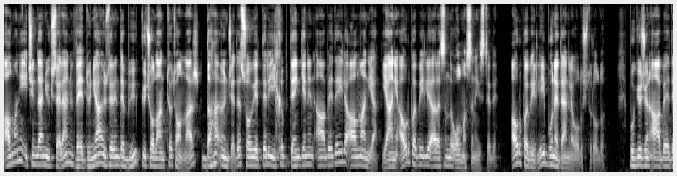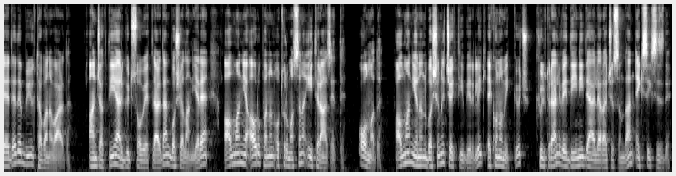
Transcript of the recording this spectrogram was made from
Almanya içinden yükselen ve dünya üzerinde büyük güç olan Tötonlar daha önce de Sovyetleri yıkıp dengenin ABD ile Almanya yani Avrupa Birliği arasında olmasını istedi. Avrupa Birliği bu nedenle oluşturuldu. Bu gücün ABD'de de büyük tabanı vardı. Ancak diğer güç Sovyetlerden boşalan yere Almanya Avrupa'nın oturmasına itiraz etti. Olmadı. Almanya'nın başını çektiği birlik ekonomik güç, kültürel ve dini değerler açısından eksiksizdi.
